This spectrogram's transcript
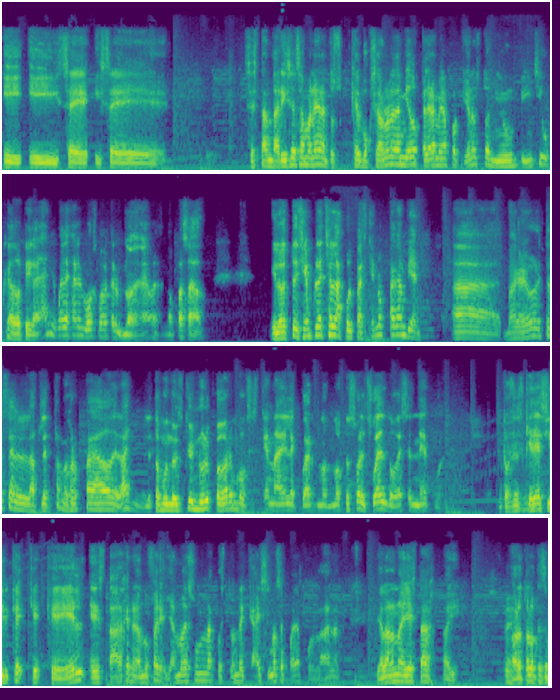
y, y se, y se, se estandarice de esa manera, entonces que el boxeador no le dé miedo pelear a mí, porque yo no estoy ni un pinche boxeador que diga, ay, voy a dejar el box, voy a meter... No, no, ha pasado. Y luego siempre le echan la culpa, es que no pagan bien. Uh, McGregor ahorita es el atleta mejor pagado del año. Todo el mundo es que no le pagaron box, es que nadie le no, no, no es el sueldo, es el network. Entonces quiere decir que, que, que, él está generando feria. Ya no es una cuestión de que, ay, si no se puede por la lana. Ya la lana ya está ahí. Ahora todo lo que se,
